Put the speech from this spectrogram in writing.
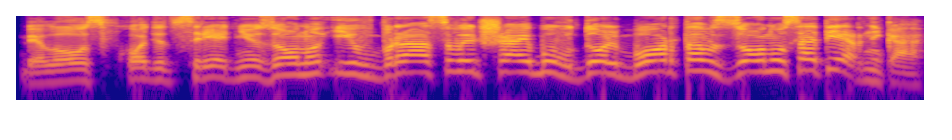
Белоуз входит в среднюю зону и вбрасывает шайбу вдоль борта в зону соперника.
